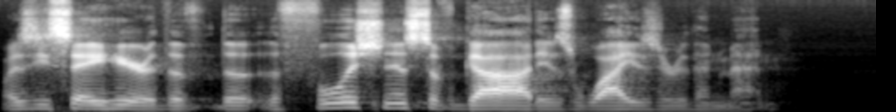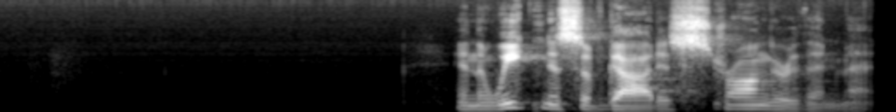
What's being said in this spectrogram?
What does he say here? The, the, the foolishness of God is wiser than men. And the weakness of God is stronger than men.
